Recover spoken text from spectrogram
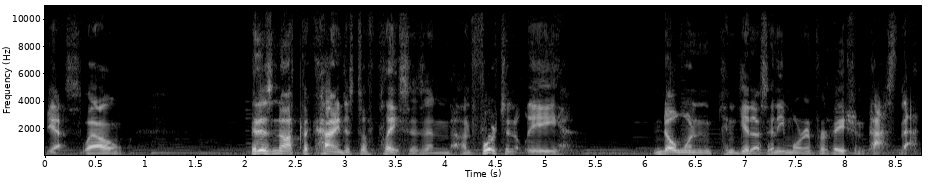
Yes, well, it is not the kindest of places, and unfortunately, no one can get us any more information past that.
